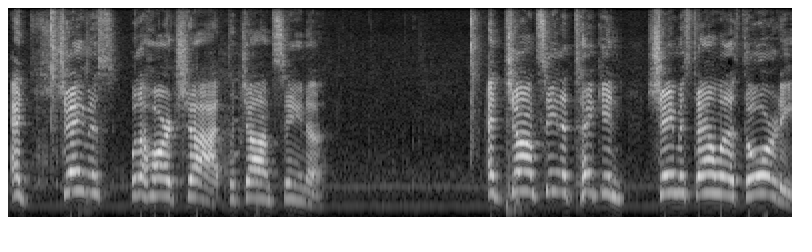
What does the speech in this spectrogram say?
And Sheamus with a hard shot to John Cena. And John Cena taking Sheamus down with authority.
